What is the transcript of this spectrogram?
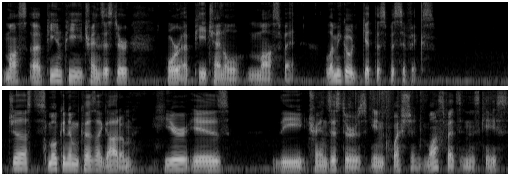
MOS, a PNP transistor or a P-channel MOSFET. Let me go get the specifics. Just smoking them because I got them. Here is the transistors in question, MOSFETs in this case.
